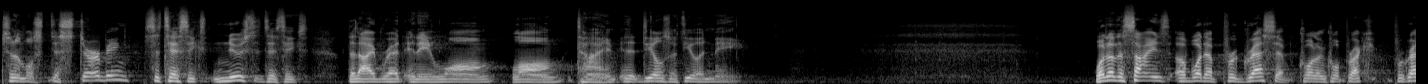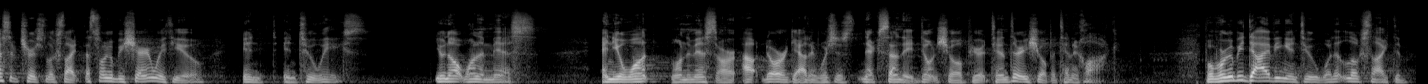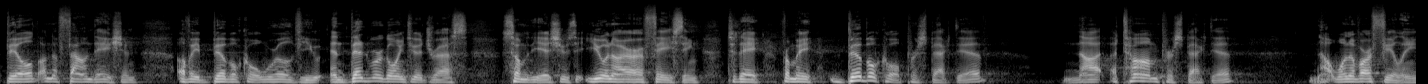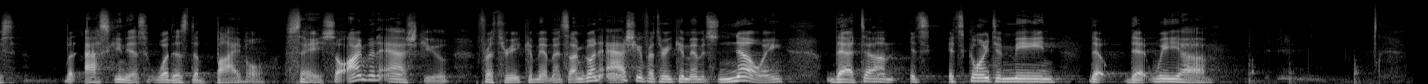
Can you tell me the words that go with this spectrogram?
some of the most disturbing statistics, new statistics that I've read in a long, long time, and it deals with you and me. What are the signs of what a progressive, quote unquote, progressive church looks like? That's what I'm going to be sharing with you in, in two weeks. You'll not want to miss. And you'll want, want to miss our outdoor gathering, which is next Sunday. Don't show up here at 10:30, show up at 10 o'clock. But we're going to be diving into what it looks like to build on the foundation of a biblical worldview. And then we're going to address some of the issues that you and I are facing today from a biblical perspective, not a Tom perspective, not one of our feelings, but asking this what does the Bible say? So I'm going to ask you for three commitments. I'm going to ask you for three commitments, knowing that um, it's, it's going to mean that, that we. Uh,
